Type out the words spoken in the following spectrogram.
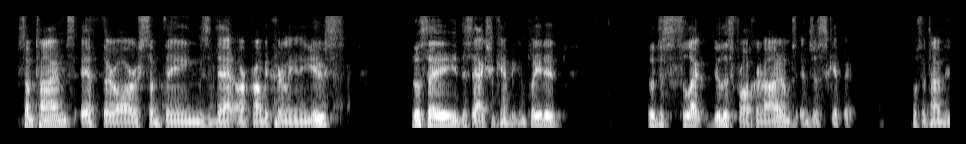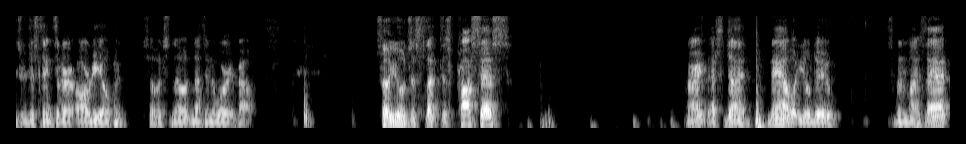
sometimes if there are some things that are probably currently in use, it'll say this action can't be completed. You'll just select do this for all current items and just skip it. Most of the time, these are just things that are already open. So it's no nothing to worry about. So you'll just let this process. All right, that's done. Now what you'll do is minimize that.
